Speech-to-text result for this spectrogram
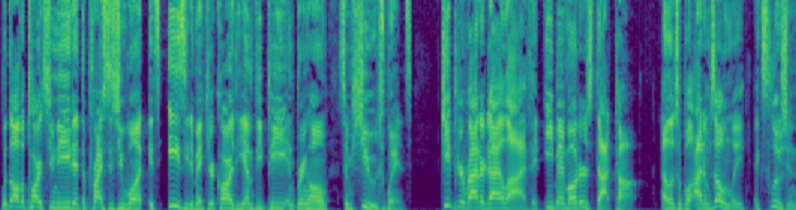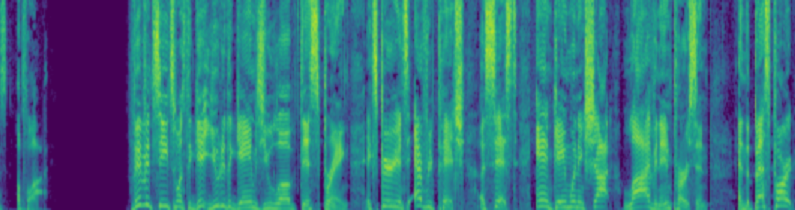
With all the parts you need at the prices you want, it's easy to make your car the MVP and bring home some huge wins. Keep your ride or die alive at ebaymotors.com. Eligible items only, exclusions apply. Vivid Seats wants to get you to the games you love this spring. Experience every pitch, assist, and game winning shot live and in person. And the best part?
